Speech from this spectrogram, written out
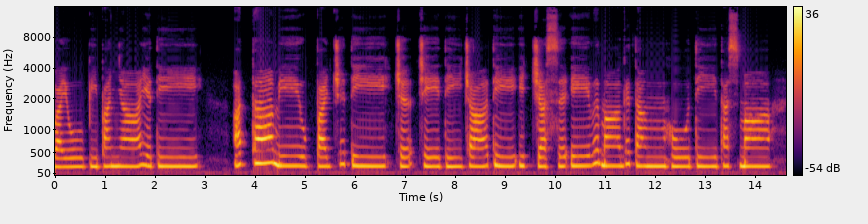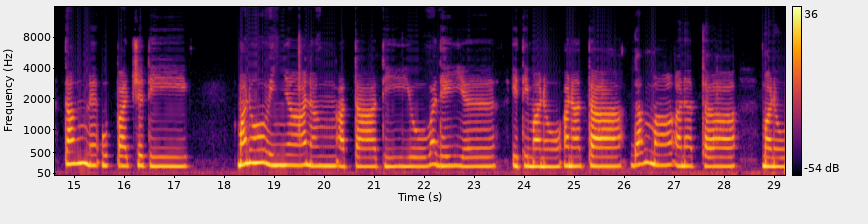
වයෝපි පඤ්ඤායති. අත්තා මේ uppajjati ච චේති ചാති ඉච්ඡස්ස ඒව මාගතං හෝති තස්මා. තං න uppajjati මනෝ විඥානං අත්තාති යෝ වදෙය්‍ය ඉති මනෝ අනත්තා ධම්මා අනත්තා මනෝ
